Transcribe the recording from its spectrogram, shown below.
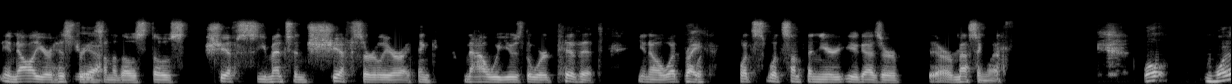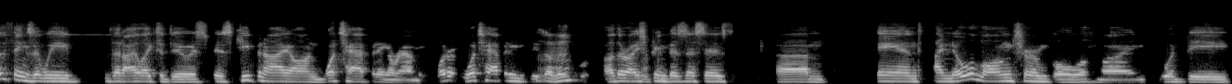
in all your history, yeah. some of those those shifts you mentioned shifts earlier. I think now we use the word pivot. You know what? Right. What, what's what's something you you guys are are messing with? Well, one of the things that we that I like to do is is keep an eye on what's happening around me. What are, what's happening with these mm-hmm. other other ice cream mm-hmm. businesses? Um, and I know a long term goal of mine would be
